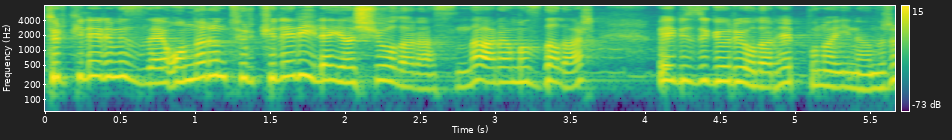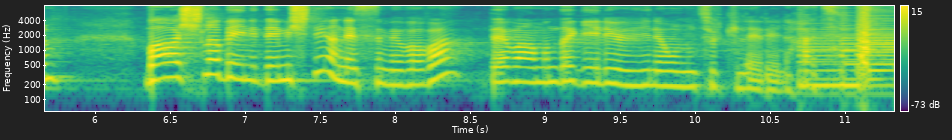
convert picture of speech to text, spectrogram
Türkülerimizle, onların türküleriyle yaşıyorlar aslında, aramızdalar. Ve bizi görüyorlar, hep buna inanırım. Bağışla beni demişti ya Nesimi Baba, devamında geliyor yine onun türküleriyle. Hadi.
